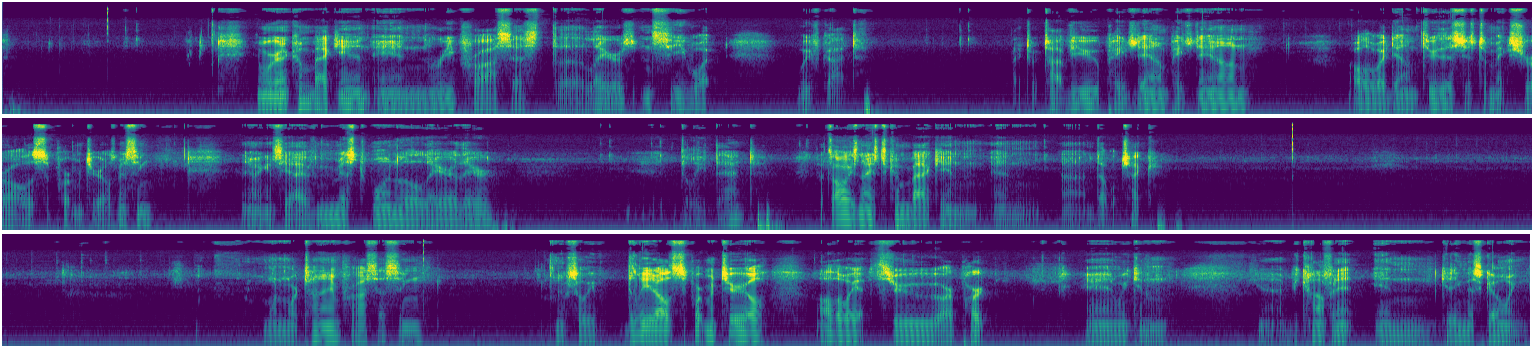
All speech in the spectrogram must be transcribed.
And we're going to come back in and reprocess the layers and see what we've got. Back to a top view, page down, page down, all the way down through this just to make sure all the support material is missing. Now I can see I've missed one little layer there. Delete that. It's always nice to come back in and uh, double check. One more time processing. So we've deleted all the support material all the way up through our part and we can uh, be confident in getting this going.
